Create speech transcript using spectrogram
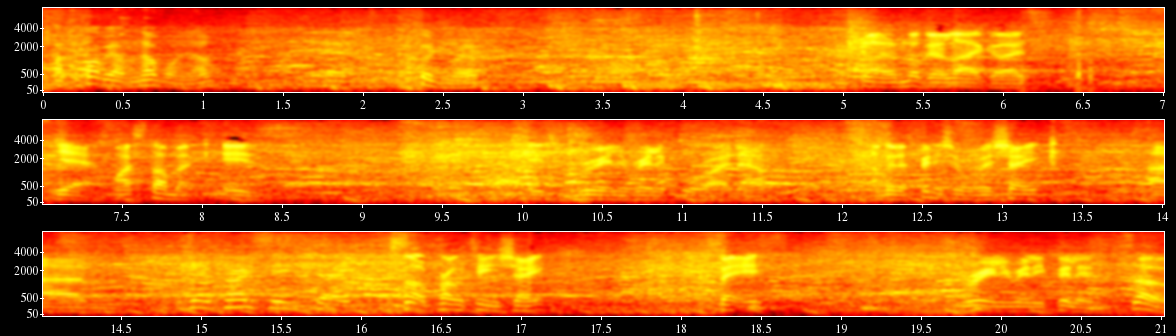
I could probably have another one, you know? Yeah. Could, you know? Guys, I'm not gonna lie, guys. Yeah, my stomach is is really, really full right now. I'm gonna finish it with a shake. Um, Is it a protein shake? it's not a protein shake, but it's really, really filling. So,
